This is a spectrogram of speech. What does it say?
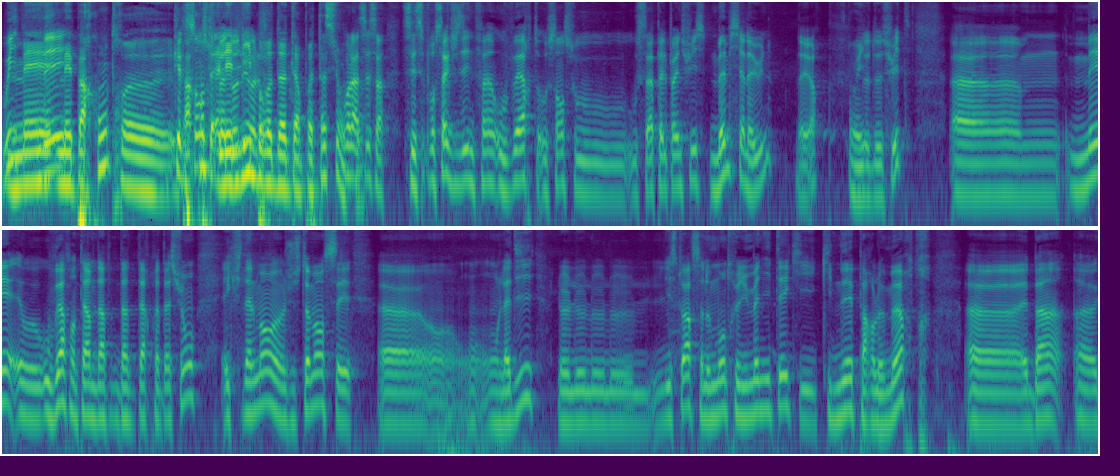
Oui, mais, mais- mais par contre, euh, par contre elle est libre d'interprétation. Voilà, c'est ça. C'est pour ça que je disais une fin ouverte au sens où, où ça appelle pas une suite, même s'il y en a une d'ailleurs, Oui. de, de suite, Euh, mais ouverte en termes d'in- d'interprétation et que finalement, justement, c'est, on, on l'a dit, l'histoire, ça nous montre une humanité qui, qui naît par le meurtre. Euh, et ben, euh,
